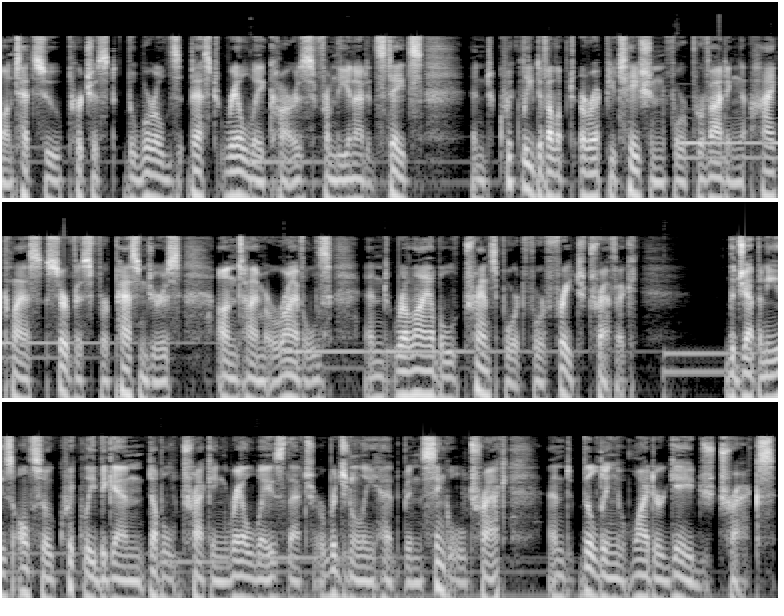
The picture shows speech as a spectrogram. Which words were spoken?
Mantetsu purchased the world's best railway cars from the United States and quickly developed a reputation for providing high class service for passengers, on time arrivals, and reliable transport for freight traffic. The Japanese also quickly began double tracking railways that originally had been single track and building wider gauge tracks.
